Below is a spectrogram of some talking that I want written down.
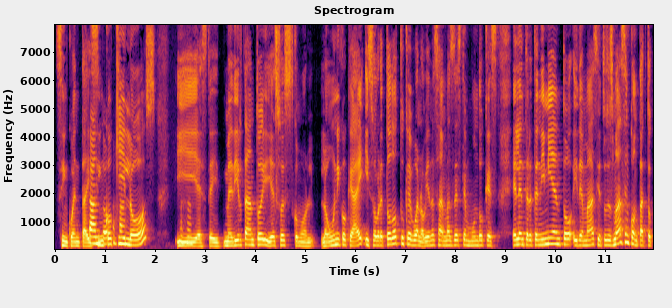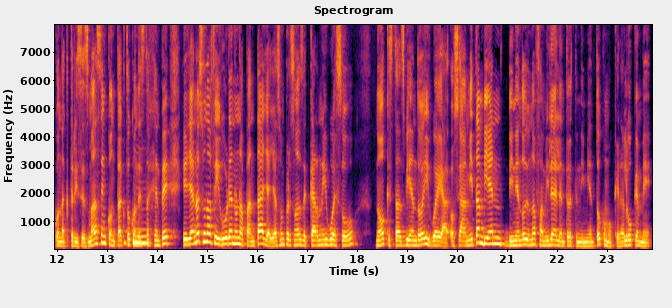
55 Tanto, ajá. Y este medir tanto y eso es como lo único que hay. Y sobre todo tú que bueno vienes además de este mundo que es el entretenimiento y demás y entonces más en contacto con actrices más en contacto con esta gente que ya no es una figura en una pantalla ya son personas de carne y hueso no que estás viendo y güey o sea a mí también viniendo de una familia del entretenimiento como que era algo que me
